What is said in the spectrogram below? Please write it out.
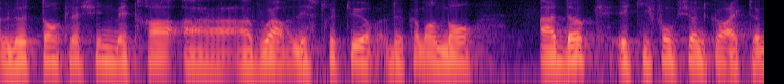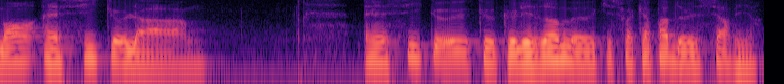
le temps que la Chine mettra à avoir les structures de commandement ad hoc et qui fonctionnent correctement, ainsi que, les hommes euh, qui soient capables de les servir.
